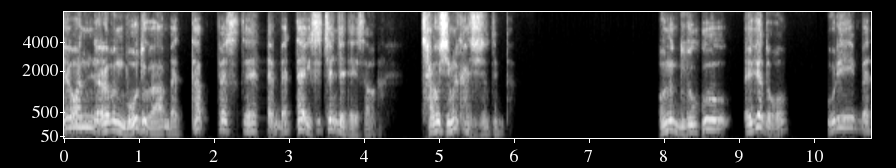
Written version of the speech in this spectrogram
회원 여러분 모두가 메타패스의 메타 익스체인지에 대해서 자부심을 가지셔도 됩니다. 어느 누구에게도 우리 메,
